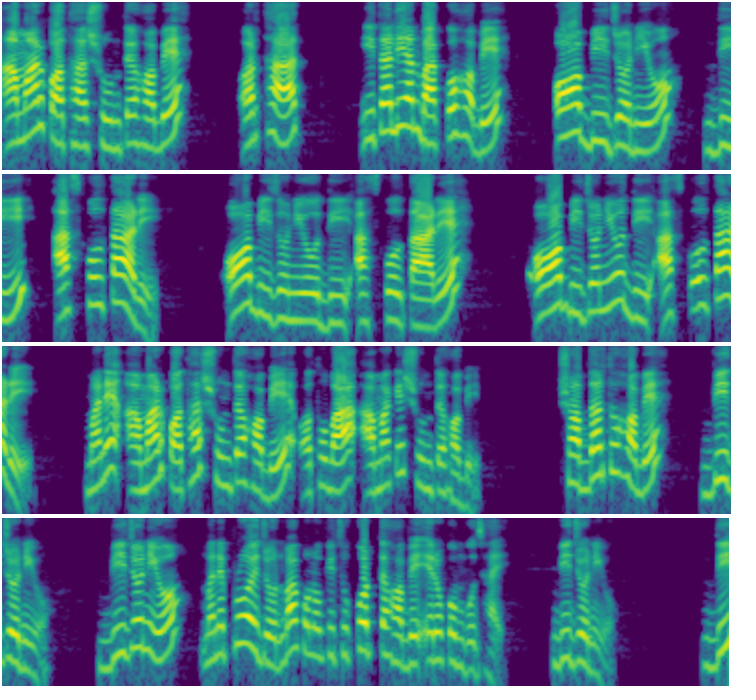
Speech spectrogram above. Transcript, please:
আমার কথা শুনতে হবে, অর্থাৎ ইতালিয়ান বাক্য হবে অবিজনীয় দি আসকোলতারে অবিজনীয় দি আসকোলতারে অবিজনীয় দি আসকোলতারে মানে আমার কথা শুনতে হবে অথবা আমাকে শুনতে হবে। শব্দার্থ হবে বিজনীয়। বিজনীয় মানে প্রয়োজন বা কোনো কিছু করতে হবে এরকম বোঝায়। বিজনীয়। দি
